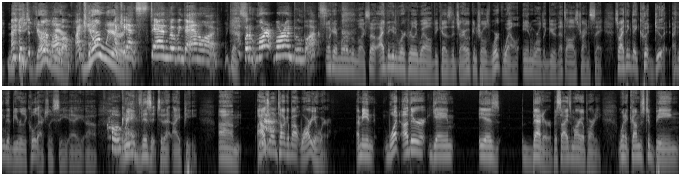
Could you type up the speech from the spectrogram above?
Just- You're weird. 'em. I can't- You're weird. I can't stand moving to analog. But more more on Boom Blox. Okay, more on Boom Blox. So I think it'd work really well because the gyro controls work well in World of Goo. That's all I was trying to say. So I think they could do it. I think that'd be really cool to actually see a uh, Oh, okay. revisit to that IP. Um, I also Yeah. want to talk about WarioWare. I mean, what other game is better besides Mario Party when it comes to being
